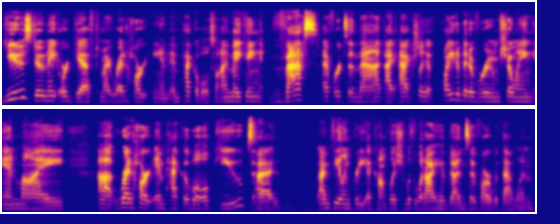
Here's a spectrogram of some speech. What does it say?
use, donate, or gift my Red Heart and Impeccable. So I'm making vast efforts in that. I actually have quite a bit of room showing in my uh, Red Heart Impeccable cubes. Uh, I'm feeling pretty accomplished with what I have done so far with that one.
